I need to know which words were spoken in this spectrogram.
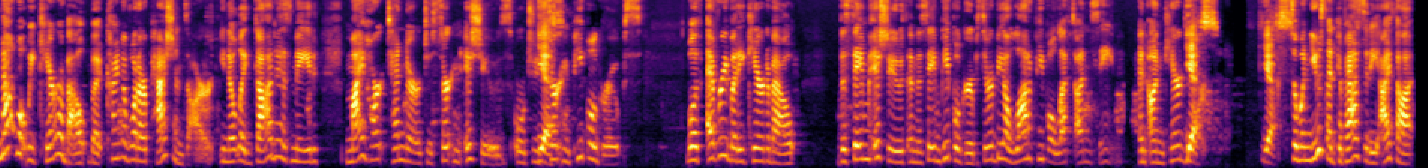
not what we care about, but kind of what our passions are. You know, like God has made my heart tender to certain issues or to Yes. certain people groups. Well, if everybody cared about the same issues and the same people groups, there would be a lot of people left unseen and uncared for. yes yes So when you said capacity, I thought,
